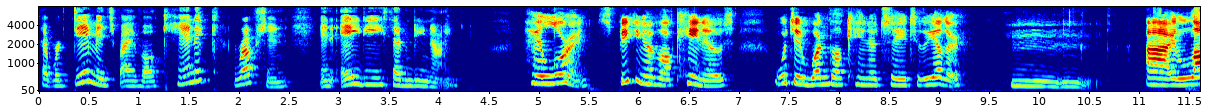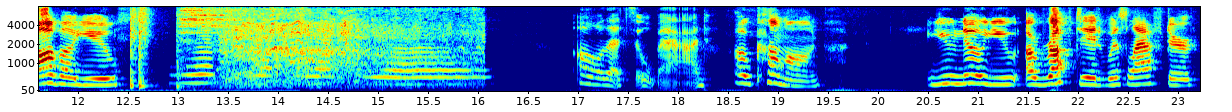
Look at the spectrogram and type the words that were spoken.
that were damaged by a volcanic eruption in AD 79. Hey Lauren, speaking of volcanoes, what did one volcano say to the other? Hmm. I lava you. Oh, that's so bad. Oh, come on. You know you erupted with laughter.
